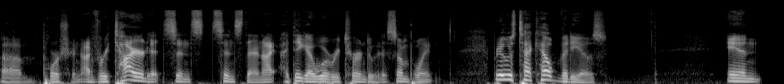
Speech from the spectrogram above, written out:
um, portion. I've retired it since since then. I, I think I will return to it at some point. But it was tech help videos. And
